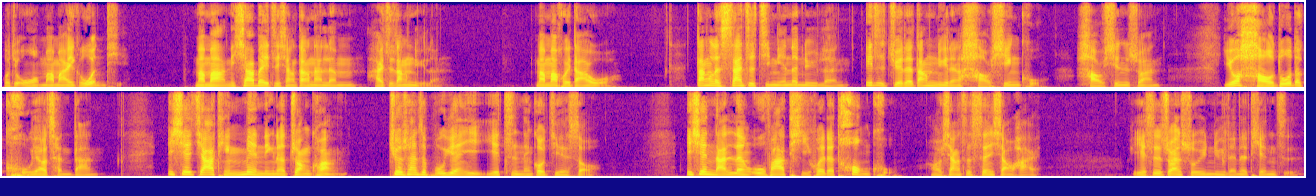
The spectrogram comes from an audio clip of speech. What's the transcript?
我就问我妈妈一个问题：妈妈，你下辈子想当男人还是当女人？妈妈回答我。当了三十几年的女人，一直觉得当女人好辛苦、好心酸，有好多的苦要承担。一些家庭面临的状况，就算是不愿意，也只能够接受。一些男人无法体会的痛苦，好像是生小孩，也是专属于女人的天职。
